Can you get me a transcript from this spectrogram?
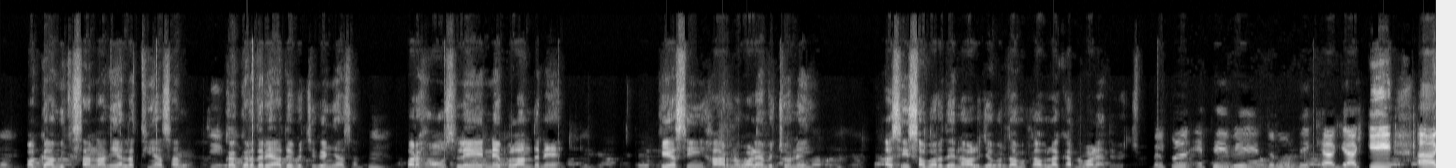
ਹੂੰ। ਪੱਗਾਂ ਵੀ ਕਿਸਾਨਾਂ ਦੀਆਂ ਲੱਥੀਆਂ ਸਨ ਜੀ। ਘੱਗਰ ਦਰਿਆ ਦੇ ਵਿੱਚ ਗਈਆਂ ਸਨ। ਹੂੰ, ਪਰ ਹੌਸਲੇ ਇੰਨੇ ਬੁਲੰਦ ਨੇ ਕਿ ਅਸੀਂ ਹਾਰਨ ਵਾਲਿਆਂ ਵਿੱਚੋਂ ਨਹੀਂ ਅਸੀਂ ਸਬਰ ਦੇ ਨਾਲ ਜ਼ਬਰ ਦਾ ਮੁਕਾਬਲਾ ਕਰਨ ਵਾਲਿਆਂ ਦੇ ਵਿੱਚ। ਬਿਲਕੁਲ ਇੱਥੇ ਵੀ ਜ਼ਰੂਰ ਦੇਖਿਆ ਗਿਆ ਕਿ ਅਹ,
